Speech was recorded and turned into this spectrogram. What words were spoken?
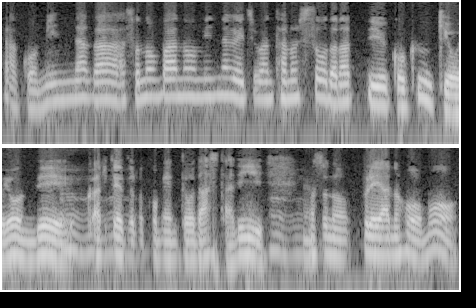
だからこうみんなが、その場のみんなが一番楽しそうだなっていうこう空気を読んで、うんうんうんある程度のコメントを出したり、うんうんまあ、そのプレイヤーの方も、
